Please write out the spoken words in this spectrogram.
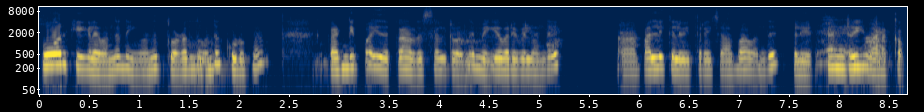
கோரிக்கைகளை வந்து நீங்கள் வந்து தொடர்ந்து வந்து கொடுங்க. கண்டிப்பாக இதற்கான ரிசல்ட் வந்து மிக விரைவில் வந்து பள்ளிக்கல்வித்துறை சார்பாக வந்து வெளியிடும். நன்றி வணக்கம்.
